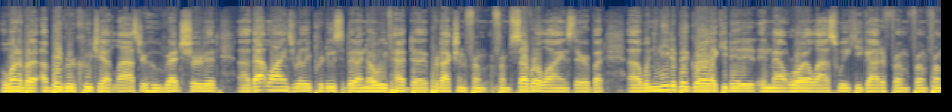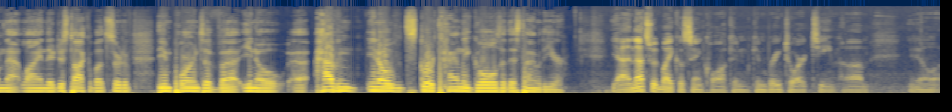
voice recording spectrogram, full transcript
one of a, a, big recruit you had last year who redshirted. Uh, that line's really produced a bit. I know we've had uh, production from from several lines there, but uh, when you need a big goal like you did in Mount Royal last week, you got it from from from that line there. Just talk about sort of the importance of, you know, having, you know, score timely goals at this time of the year. Yeah, and that's what Michael St. Croix can can bring to our team. Um, you know,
